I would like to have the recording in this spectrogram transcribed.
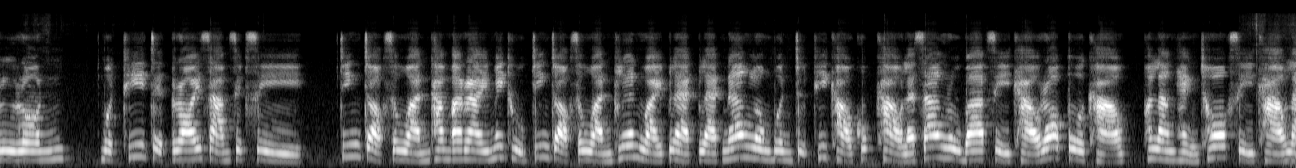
รือร้น บทที่ 734 จิ้งจอกสวรรค์ทำอะไรไม่ถูกจิ้งจอกสวรรค์เคลื่อนไหวแปลกแปลกนั่งลงบนจุดที่เขาคุกเข่าและสร้างรูบาบสีขาวรอบตัวขาว พลังแห่งโชคสีขาวไหล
